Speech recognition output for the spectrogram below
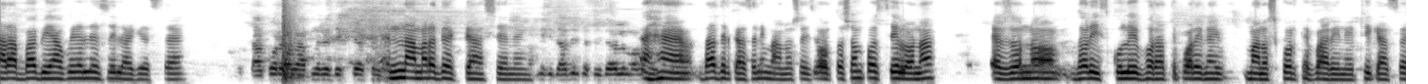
আর আব্বা বিয়া করে লেসে লাগেছে আসেন না আমরা দেখতে আসে নাই। আপনি দাদির কাছে তাহলে মানুষ হ্যাঁ দাদের কাছে মানুষ হয়েছে অর্থ সম্পদ ছিল না। এর জন্য ধর স্কুলে ভরাতে পারে নাই মানুষ করতে পারি নাই ঠিক আছে?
